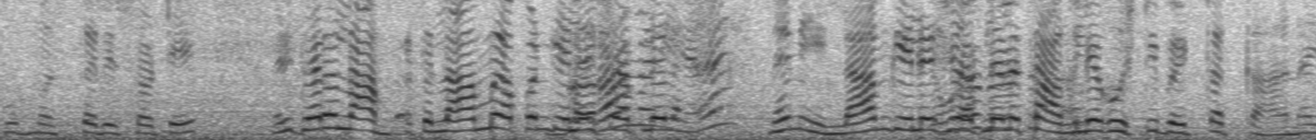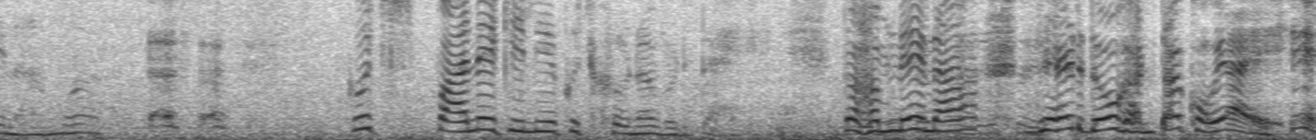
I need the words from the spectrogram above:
खूप मस्त रिसॉर्ट आहे. आणि जरा लांब आता लांब आपण गेल्याशिवाय आपल्याला. नाही नाही लांब गेल्याशिवाय आपल्याला? चांगल्या गोष्टी भेटतात का? नाही ना मग. कुछ पाने के लिए कुछ खोना पड़ता है. तो हमने ना डेढ़ दो घंटा खोया है.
